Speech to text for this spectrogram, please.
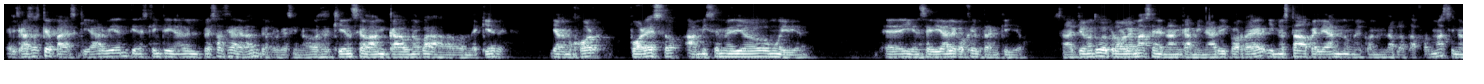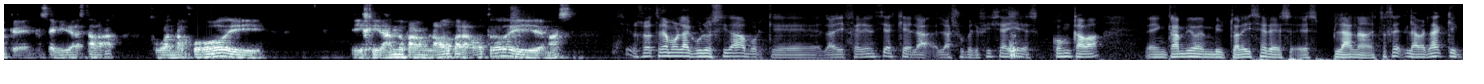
El caso es que para esquiar bien tienes que inclinar el peso hacia adelante, porque si no los esquíen se van cada uno para donde quiere. Y a lo mejor por eso a mí se me dio muy bien. Eh, y enseguida le cogí el tranquillo. O sea, yo no tuve problemas en caminar y correr y no estaba peleándome con la plataforma, sino que enseguida estaba jugando al juego y, y girando para un lado, para otro y demás. Sí, nosotros tenemos la curiosidad porque la diferencia es que la, la superficie ahí es cóncava, en cambio en Virtualizer es, es plana. Entonces, la verdad que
